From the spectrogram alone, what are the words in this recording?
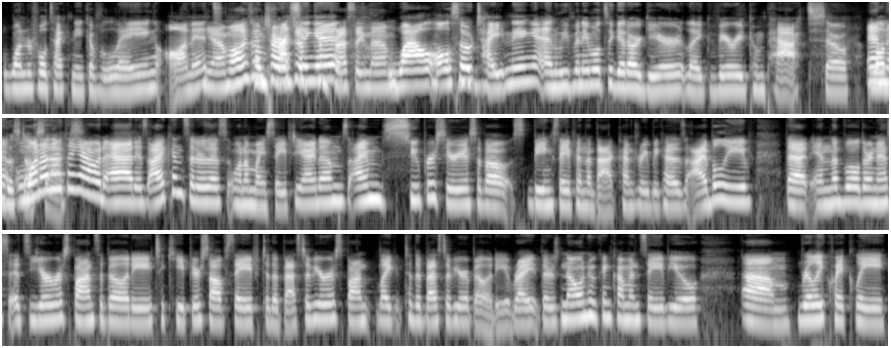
wonderful technique of laying on it. Yeah, I'm always in charge of compressing it compressing them. While also tightening, and we've been able to get our gear like very compact. So And love the stuff. one other sacks. thing I would add is I consider this one of my safety items. I'm super serious about being safe in the backcountry because I believe that in the wilderness it's your responsibility to keep yourself safe to the best of your respon like to the best of your ability, right? There's no one who can come and save you um, really quickly.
